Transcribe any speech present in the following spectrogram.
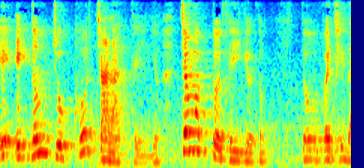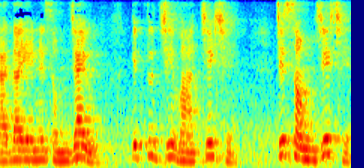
એ એકદમ ચોખ્ખો ચાણાક થઈ ગયો, ચમકતો થઈ ગયો હતો. તો પછી દાદાએ એને સમજાયું કે તું જે વાંચે છે, જે સમજે છે,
